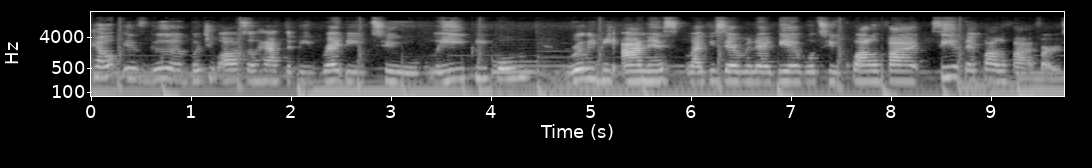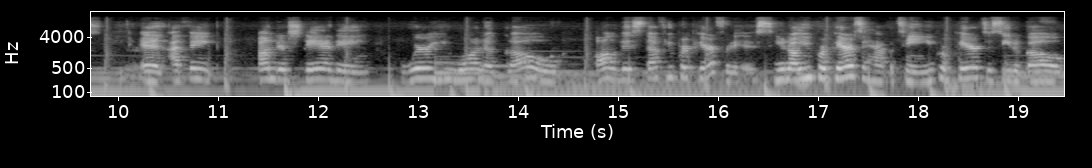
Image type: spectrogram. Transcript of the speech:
help is good, but you also have to be ready to lead people, really be honest, like you said, Renee, be able to qualify, see if they qualify first. And I think understanding where you want to go all of this stuff, you prepare for this. You know, you prepare to have a team, you prepare to see the goal.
